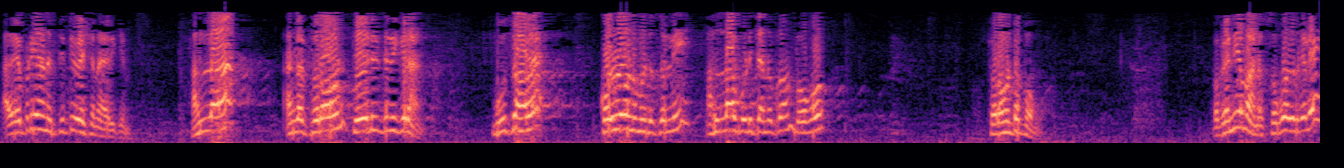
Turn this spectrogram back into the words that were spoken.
அது எப்படியான சிச்சுவேஷனா இருக்கும்? அல்ல அங்க பிறவன் தேடிட்டு இருக்கிறான். மூசாவை கொல்லணும் என்று சொல்லி அல்லா பிடிச்சு அனுப்புறோம் போகும் பிறவன்ட்ட போகும் கண்ணியமான சகோதரர்களே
